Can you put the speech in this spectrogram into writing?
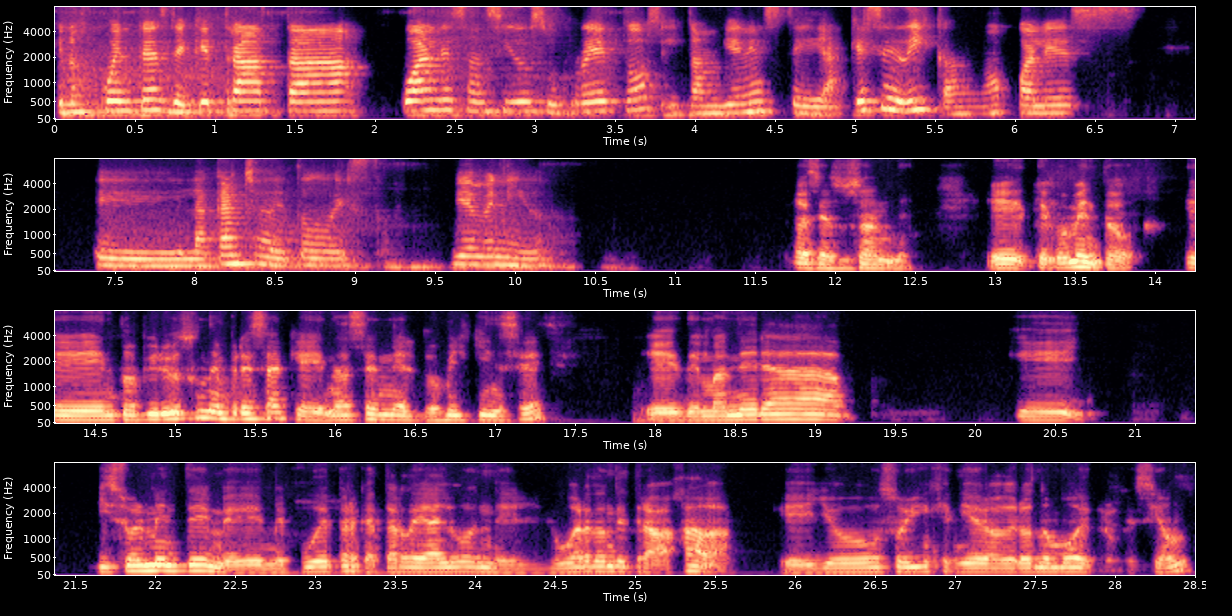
que nos cuentes de qué trata, cuáles han sido sus retos y también este, a qué se dedican, ¿no? ¿Cuál es eh, la cancha de todo esto? Bienvenido. Gracias, Susana. Eh, te comento, eh, Entopiru es una empresa que nace en el 2015 eh, de manera que visualmente me, me, pude percatar de algo en el lugar donde trabajaba. yo soy ingeniero agrónomo de profesión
